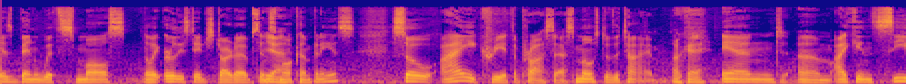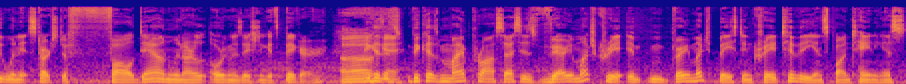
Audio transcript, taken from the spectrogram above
has been with small like early stage startups and Yeah. small companies. So I create the process most of the time, Okay. and um, I can see when it starts to fall down when our organization gets bigger Oh, because it's because my process is very much create very much based in creativity and spontaneous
